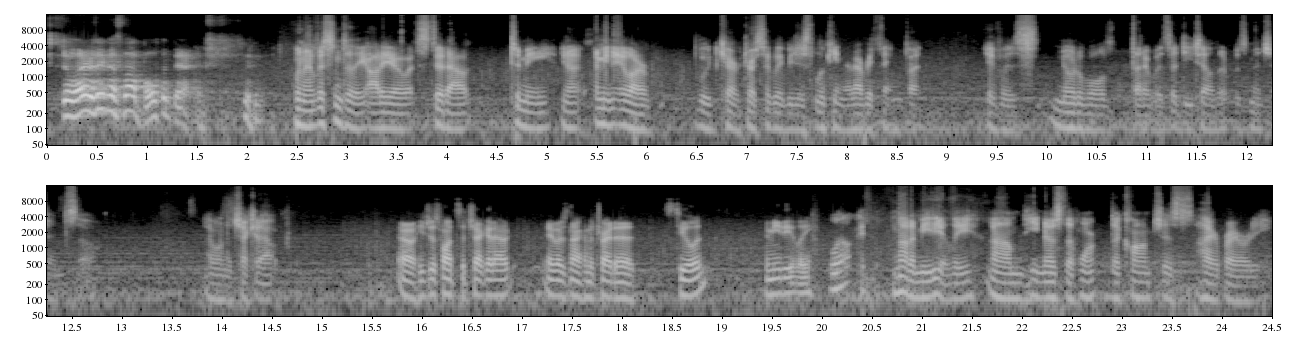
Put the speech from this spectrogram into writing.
Steal everything that's not bolted down. When I listened to the audio, it stood out to me. You know, I mean, Alar would characteristically be just looking at everything, but it was notable that it was a detail that was mentioned. So I want to check it out. Oh, he just wants to check it out. Alar's not going to try to steal it immediately. Well, not immediately. Um, he knows the the conch is higher priority.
